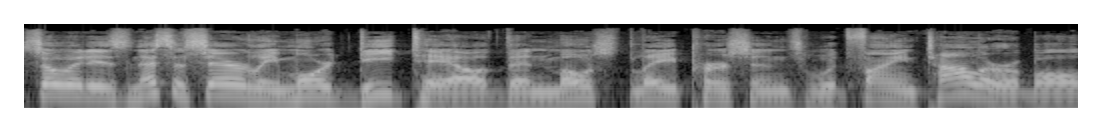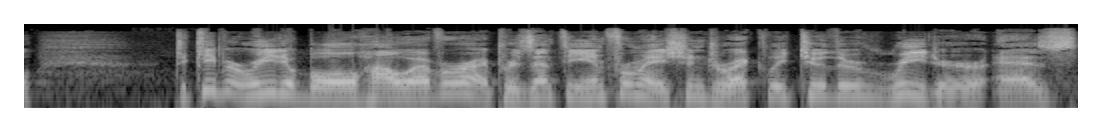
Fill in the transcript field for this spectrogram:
so it is necessarily more detailed than most laypersons would find tolerable. To keep it readable, however, I present the information directly to the reader as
